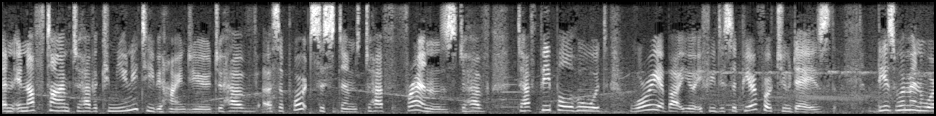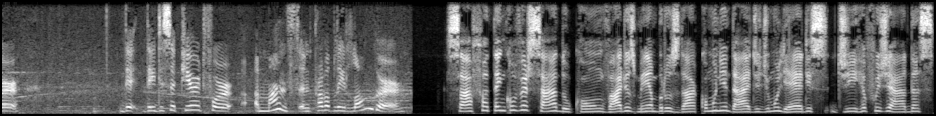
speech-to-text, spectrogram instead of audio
and enough time to have a community behind you, to have a support system, to have friends, to have to have people who would worry about you if you disappear for two days. These women were they, they disappeared for a month and probably longer. Safa tem conversado com vários membros da comunidade de mulheres de refugiadas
